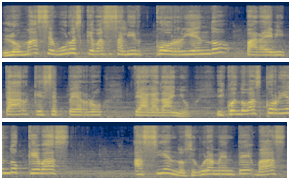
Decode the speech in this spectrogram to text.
Lo más seguro es que vas a salir corriendo para evitar que ese perro te haga daño. Y cuando vas corriendo, ¿qué vas haciendo? Seguramente vas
